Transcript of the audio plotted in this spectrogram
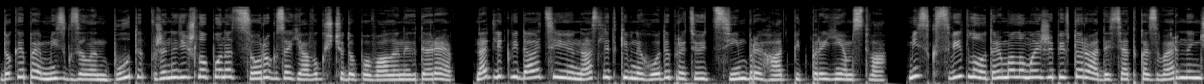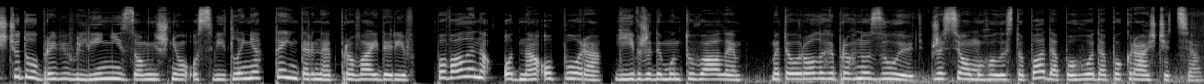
До КП «Міськзеленбуд» вже надійшло понад 40 заявок щодо повалених дерев. Над ліквідацією наслідків негоди працюють сім бригад підприємства. Міськсвітло отримало майже півтора десятка звернень щодо обривів ліній зовнішнього освітлення та інтернет-провайдерів. Повалена одна опора. Її вже демонтували. Метеорологи прогнозують, вже 7 листопада погода покращиться.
